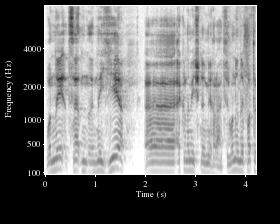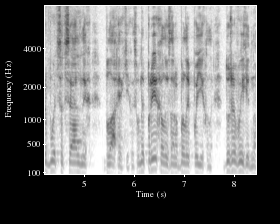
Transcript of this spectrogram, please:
Вони це не є економічної міграції. Вони не потребують соціальних благ якихось. Вони приїхали, заробили поїхали. Дуже вигідно.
